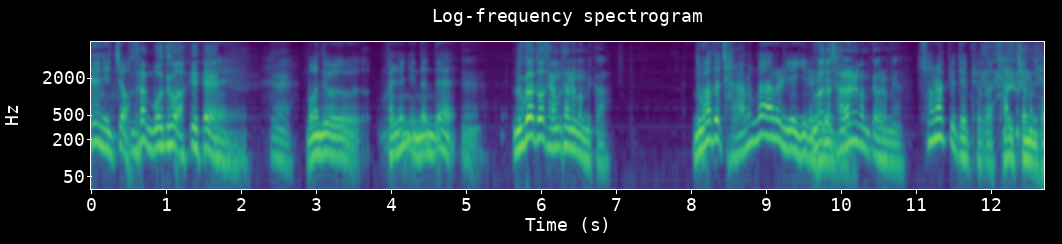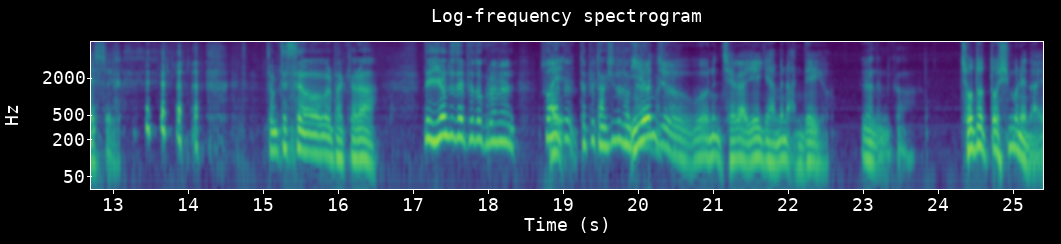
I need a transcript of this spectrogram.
관련이 있죠. 두 사람 모두와, 예. 네. 예. 모두 관련이 있는데 예. 누가 더 잘못하는 겁니까? 누가 더 잘하는가를 얘기를 누가 더 해야죠. 잘하는 겁니까, 그러면? 손학규 대표가 잘 정리했어요. 정체성을 밝혀라. 근데 이현주 대표도 그러면 손학규 아니, 대표 당신도 정체성 이현주 의원은 제가 얘기하면 안 돼요. 왜 안 됩니까? 저도 또 신문에 나요.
